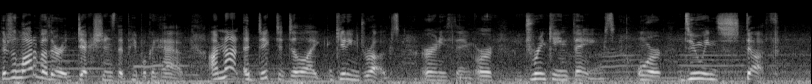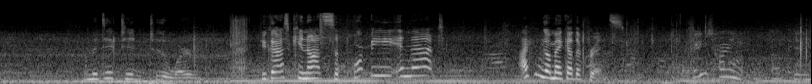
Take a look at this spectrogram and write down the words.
There's a lot of other addictions that people could have. I'm not addicted to like getting drugs or anything, or drinking things, or doing stuff. I'm addicted to the word. If you guys cannot support me in that, I can go make other friends. What are you talking? Okay.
